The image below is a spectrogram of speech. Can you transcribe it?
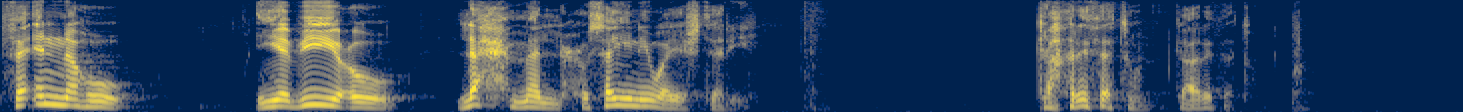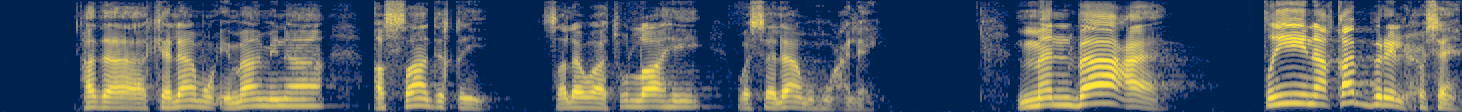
فإنه يبيع لحم الحسين ويشتريه. كارثة كارثة. هذا كلام إمامنا الصادق صلوات الله وسلامه عليه. من باع طين قبر الحسين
